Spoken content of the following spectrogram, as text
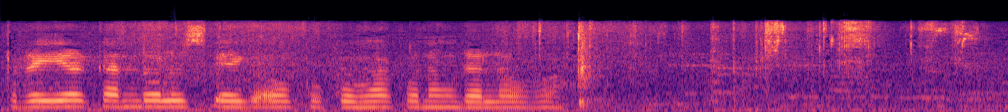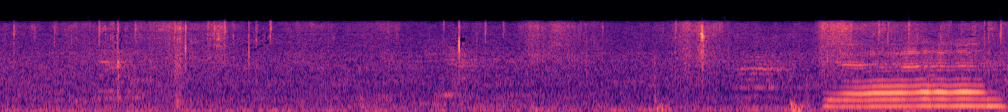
prayer candles, kaya o kukuha ko ng dalawa. Yan.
